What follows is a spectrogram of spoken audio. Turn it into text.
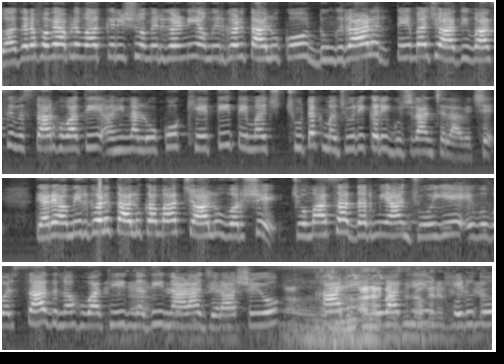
તો આ તરફ હવે આપણે વાત કરીશું અમીરગઢની. અમીરગઢ તાલુકો ડુંગરાળ તેમજ આદિવાસી વિસ્તાર હોવાથી અહીંના લોકો ખેતી તેમજ છૂટક મજૂરી કરી ગુજરાન ચલાવે છે. ત્યારે અમીરગઢ તાલુકામાં ચાલુ વર્ષે ચોમાસા દરમિયાન જોઈએ એવો વરસાદ ન હોવાથી નદી નાળા જળાશયો ખાલી હોવાથી ખેડૂતો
